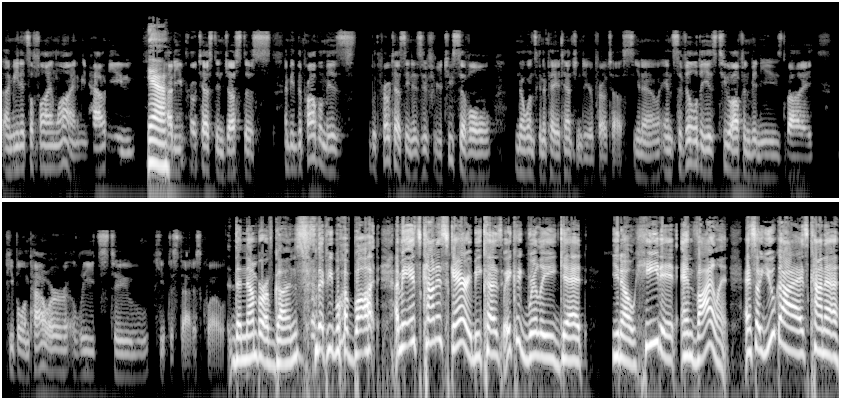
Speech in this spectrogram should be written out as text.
I mean, it's a fine line. I mean, how do you yeah how do you protest injustice? I mean, the problem is with protesting is if you're too civil, no one's going to pay attention to your protests. You know, and civility has too often been used by people in power, elites to keep the status quo. The number of guns that people have bought, I mean, it's kind of scary because it could really get, you know, heated and violent. And so you guys kind of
